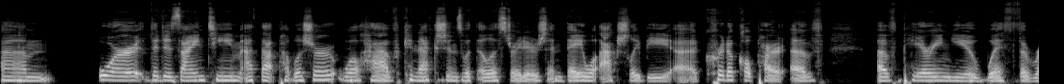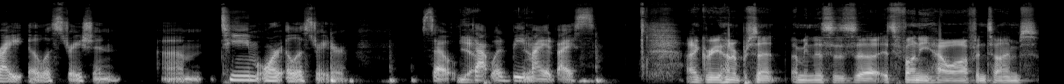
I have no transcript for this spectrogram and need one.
um, or the design team at that publisher will have connections with illustrators and they will actually be a critical part of of pairing you with the right illustration um, team or illustrator so yeah. that would be yeah. my advice i agree 100% i mean this is uh, it's funny how oftentimes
